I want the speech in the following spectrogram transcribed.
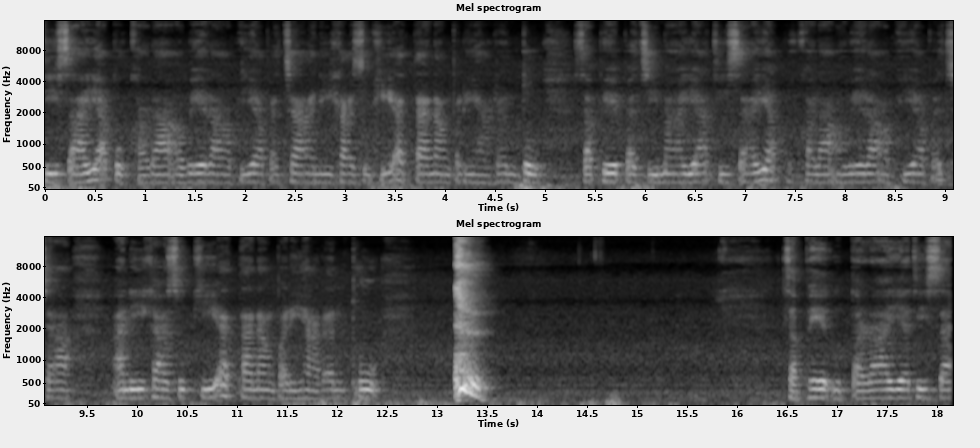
ทิสายะปุคาราอเวราอภยปัชชาอนีคาสุขีอัตตานังปริหารันตุสัพเพปัจิมายะทิสายะปุคาราอเวราอภยปัชชาอนีคาสุขีอัตตานังปริหารันตุสัพเพอุตตรายะทิสา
